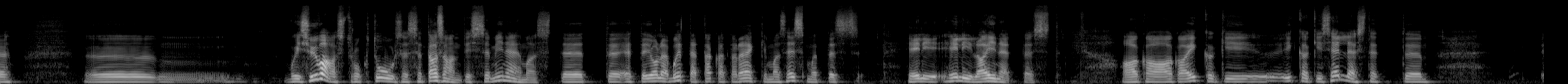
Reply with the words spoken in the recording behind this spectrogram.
või süvastruktuursesse tasandisse minemast, et, et ei ole mõtet hakata rääkima ses mõttes heli, helilainetest, aga, aga ikkagi, ikkagi sellest, et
